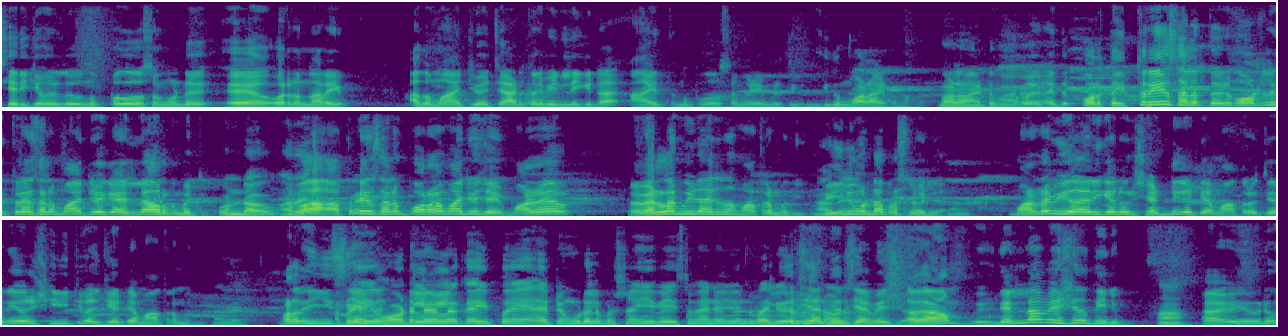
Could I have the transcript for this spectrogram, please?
ശരിക്കും ഒരു മുപ്പത് ദിവസം കൊണ്ട് ഒരെണ്ണം നിറയും. അത് മാറ്റി വെച്ച് അടുത്തൊരു ബിന്നിലേക്ക് ഇട്ട ആയിരത്തി മുപ്പത് ദിവസം കഴിയുമ്പോഴത്തേക്കും ഇതും വളമായിട്ട് മാറും. വളമായിട്ട് മാറും ഇത് പുറത്ത് ഇത്രയും സ്ഥലത്ത് ഒരു ഹോട്ടലിൽ ഇത്രയും സ്ഥലം മാറ്റി വെക്കാൻ എല്ലാവർക്കും പറ്റും. ഉണ്ടാവും അതെ. അപ്പൊ അത്രയും സ്ഥലം പുറകെ മാറ്റി വെച്ചാൽ മഴ വെള്ളം വീഴാതിരുന്നാൽ മാത്രം മതി. വെയിൽ കൊണ്ടാ പ്രശ്നമില്ല. മഴ വീഴാതിരിക്കാൻ ഒരു ഷെഡ് കെട്ടിയാൽ മാത്രം ചെറിയൊരു ഷീറ്റ് വലിച്ചു കെട്ടിയാൽ മാത്രം മതി. വളരെ ഈസി ഈ ഹോട്ടലുകളിലൊക്കെ ഇപ്പൊ ഏറ്റവും കൂടുതൽ പ്രശ്നം ഈ വേസ്റ്റ് മാനേജ്മെന്റ് വലിയൊരു തീർച്ചയായും എല്ലാം വേസ്റ്റ് തീരും. ഒരു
